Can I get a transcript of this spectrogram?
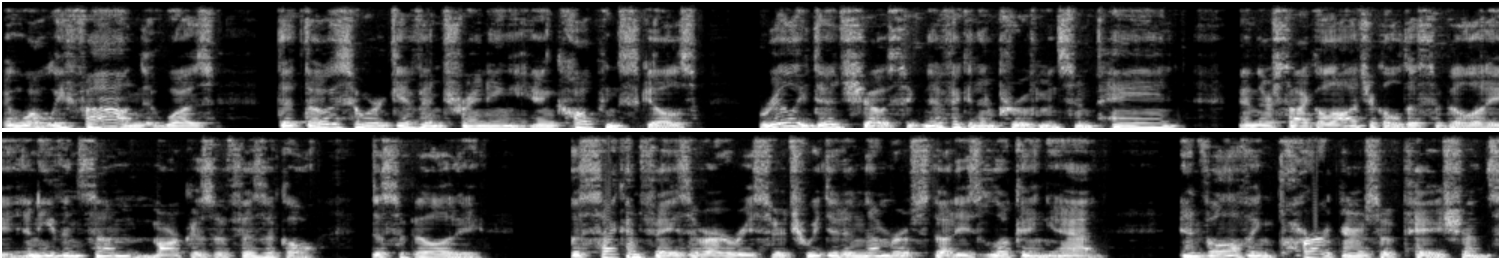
And what we found was that those who were given training in coping skills really did show significant improvements in pain and their psychological disability and even some markers of physical disability. The second phase of our research, we did a number of studies looking at involving partners of patients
